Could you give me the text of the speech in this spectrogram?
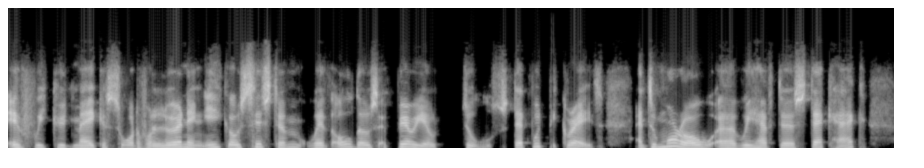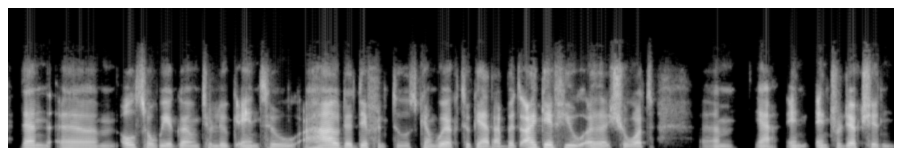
if we could make a sort of a learning ecosystem with all those Apereo tools. That would be great. And tomorrow uh, we have the stack hack. Then um, also we are going to look into how the different tools can work together. But I give you a short, um, yeah, in, introduction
